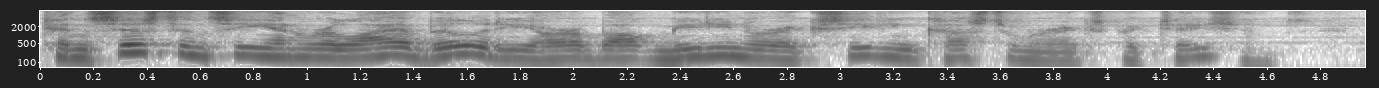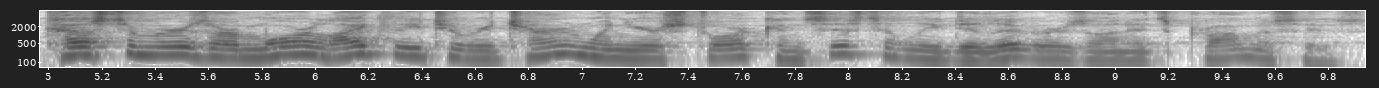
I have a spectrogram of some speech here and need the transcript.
Consistency and reliability are about meeting or exceeding customer expectations. Customers are more likely to return when your store consistently delivers on its promises.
